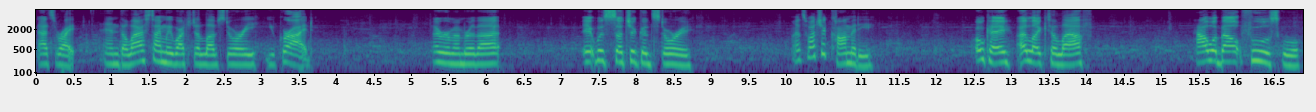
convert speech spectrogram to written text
That's right. And the last time we watched a love story, you cried. I remember that. It was such a good story. Let's watch a comedy. Okay, I like to laugh. How about Fool School?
